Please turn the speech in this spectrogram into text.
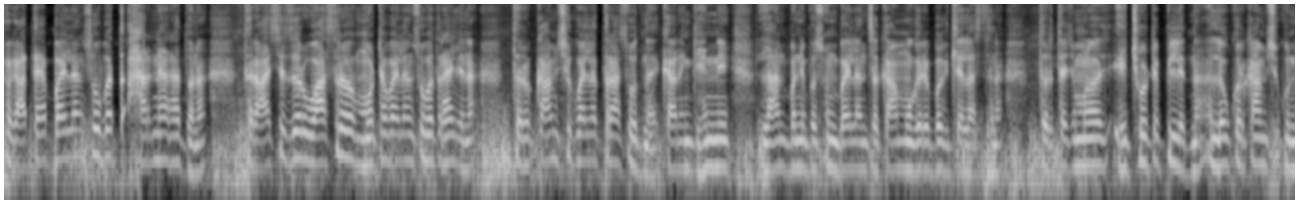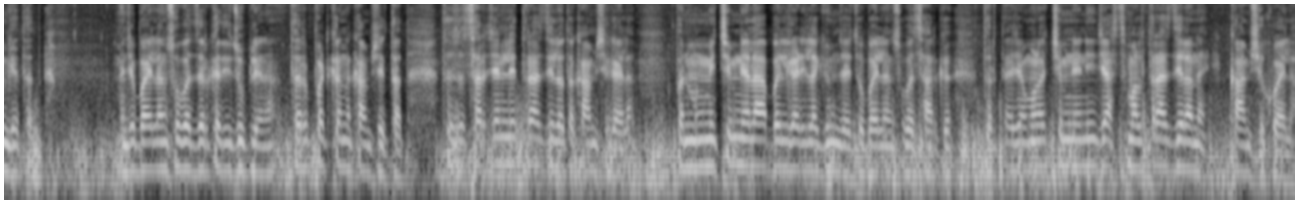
बघा आता या बैलांसोबत हारण्या राहतो ना तर असे जर वासरं मोठ्या बैलांसोबत राहिले ना तर काम शिकवायला त्रास होत नाही. कारण की ह्यांनी लहानपणीपासून बैलांचं काम वगैरे बघितलेलं असतं ना तर त्याच्यामुळं हे छोटे पिल्लेत ना लवकर काम शिकून घेतात. म्हणजे बैलांसोबत जर कधी झुपले ना तर पटकन काम शिकतात. तसं सर्जनले त्रास दिला होता काम शिकायला. पण मग मी चिमण्याला बैलगाडीला घेऊन जायचो बैलांसोबत सारखं. तर त्याच्यामुळं चिमण्यानी जास्त मला त्रास दिला नाही काम शिकवायला.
